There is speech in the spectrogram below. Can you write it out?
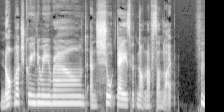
not much greenery around, and short days with not enough sunlight. Hmm.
